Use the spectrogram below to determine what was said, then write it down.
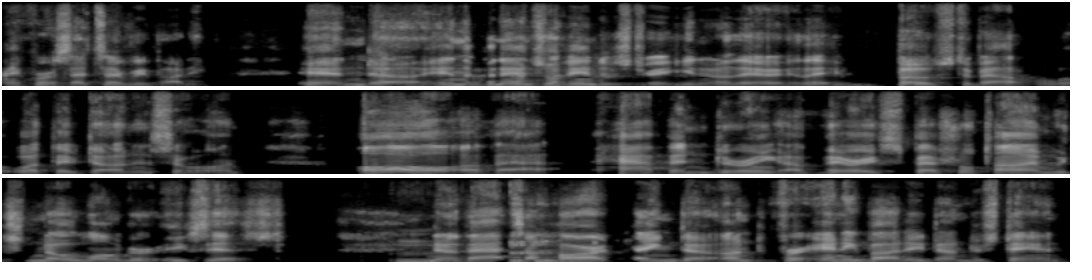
of course that's everybody, and uh, in the financial industry, you know they they boast about what they've done and so on. All of that happened during a very special time, which no longer exists. Mm. Now that's a hard thing to un- for anybody to understand.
